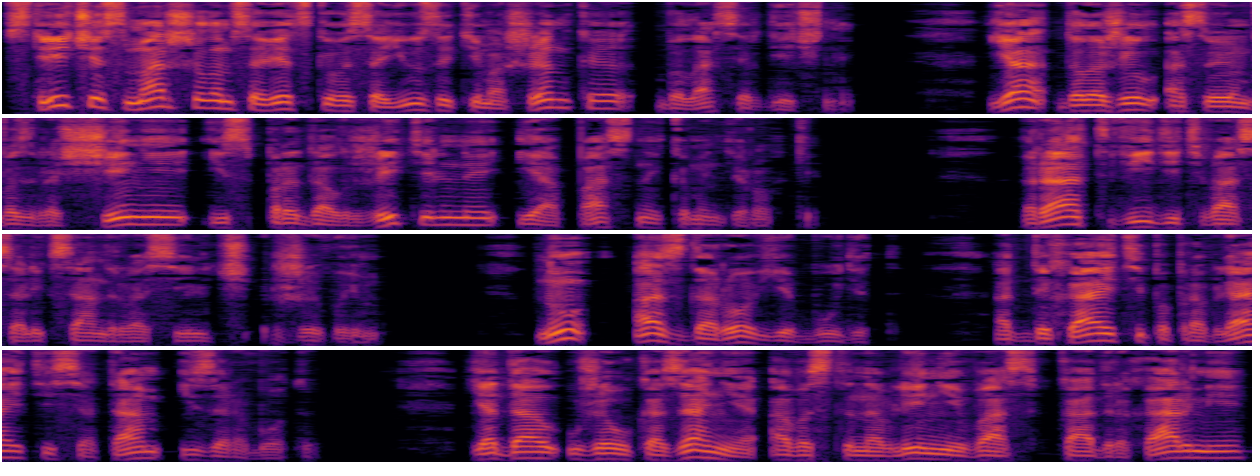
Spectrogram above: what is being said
Встреча с маршалом Советского Союза Тимошенко была сердечной я доложил о своем возвращении из продолжительной и опасной командировки. Рад видеть вас, Александр Васильевич, живым. Ну, а здоровье будет. Отдыхайте, поправляйтесь, а там и за работу. Я дал уже указание о восстановлении вас в кадрах армии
